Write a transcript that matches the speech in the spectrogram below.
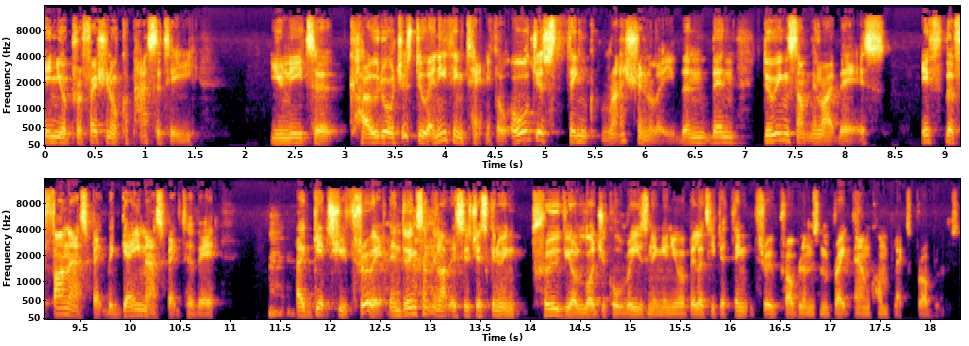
in your professional capacity you need to code or just do anything technical or just think rationally, then then doing something like this, if the fun aspect, the game aspect of it uh, gets you through it, then doing something like this is just going to improve your logical reasoning and your ability to think through problems and break down complex problems.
